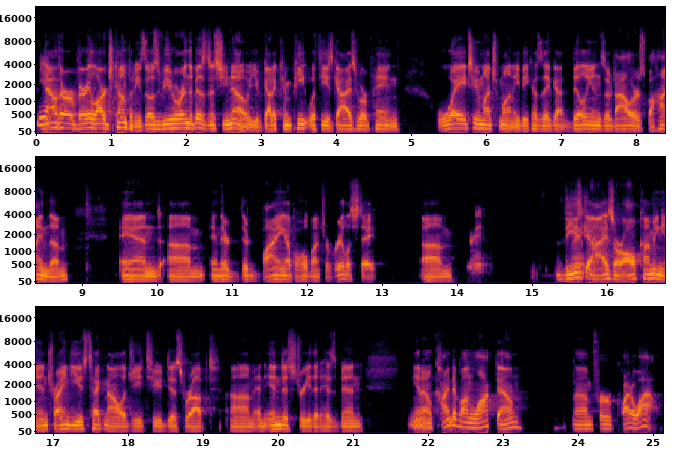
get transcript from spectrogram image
Yep. Now there are very large companies. Those of you who are in the business, you know, you've got to compete with these guys who are paying way too much money because they've got billions of dollars behind them and um, and they're they're buying up a whole bunch of real estate. Um, right. These right. guys are all coming in trying to use technology to disrupt um, an industry that has been, you know, kind of on lockdown um, for quite a while.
